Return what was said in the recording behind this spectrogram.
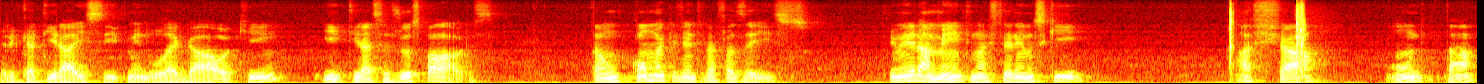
Ele quer tirar esse menu legal aqui e tirar essas duas palavras. Então, como é que a gente vai fazer isso? Primeiramente, nós teremos que achar onde está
